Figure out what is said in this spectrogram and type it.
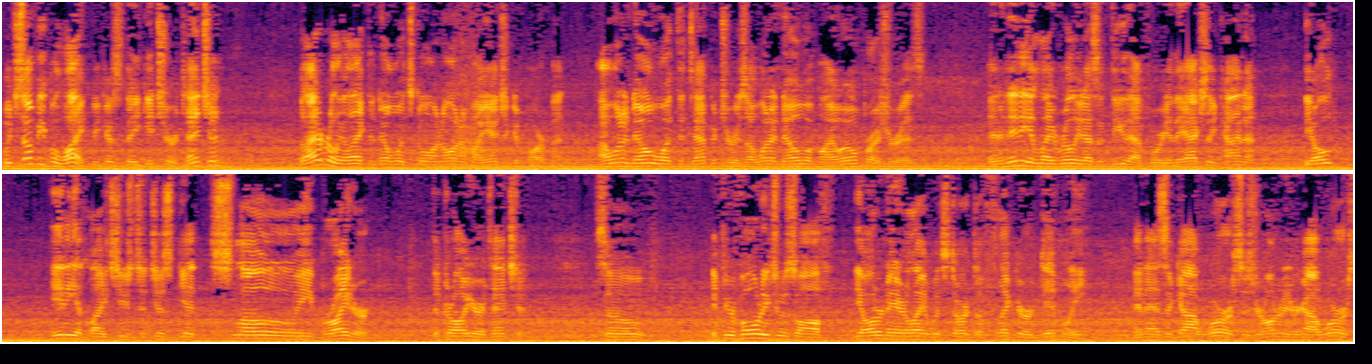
Which some people like because they get your attention. But I really like to know what's going on in my engine compartment. I want to know what the temperature is. I want to know what my oil pressure is. And an idiot light really doesn't do that for you. They actually kind of, the old idiot lights used to just get slowly brighter to draw your attention. So if your voltage was off, the alternator light would start to flicker dimly. And as it got worse, as your alternator got worse,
